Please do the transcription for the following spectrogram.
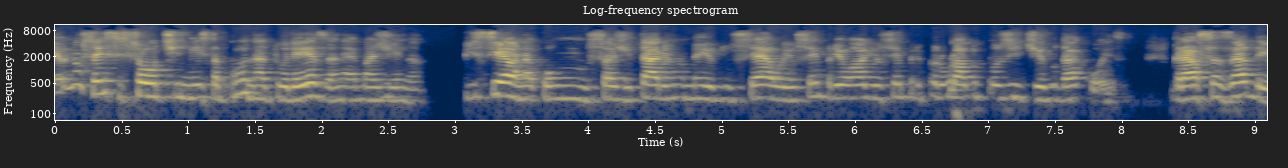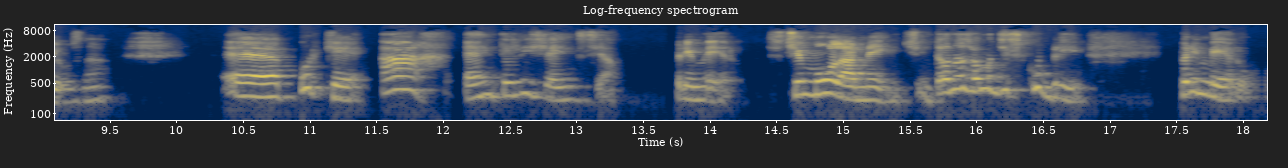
Eu não sei se sou otimista por natureza, né? Imagina, pisciana com um Sagitário no meio do céu, eu sempre olho sempre pelo lado positivo da coisa. Graças a Deus, né? É, porque ar é inteligência, primeiro, estimula a mente. Então, nós vamos descobrir, primeiro,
